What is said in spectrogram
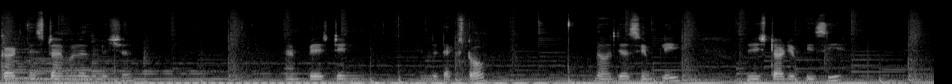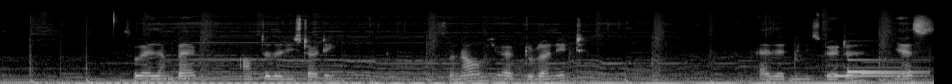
cut this timer resolution and paste in in the desktop. Now just simply restart your PC so guys I'm back after the restarting. So now you have to run it as administrator. Yes.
